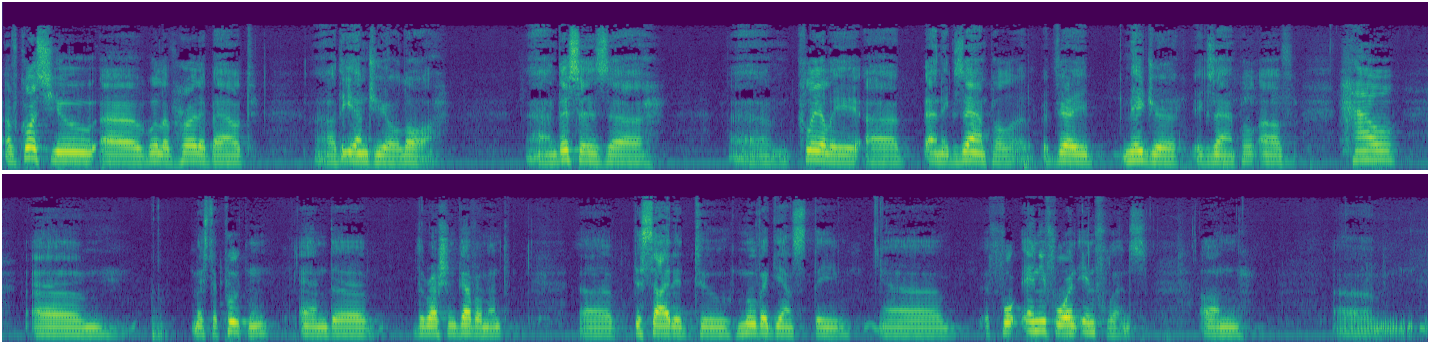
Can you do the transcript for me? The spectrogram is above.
Of course, you uh, will have heard about uh, the NGO law. And this is uh, um, clearly an example, a very major example of how um, Mr. Putin and the Russian government decided to move against the uh, for any foreign influence on, um,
